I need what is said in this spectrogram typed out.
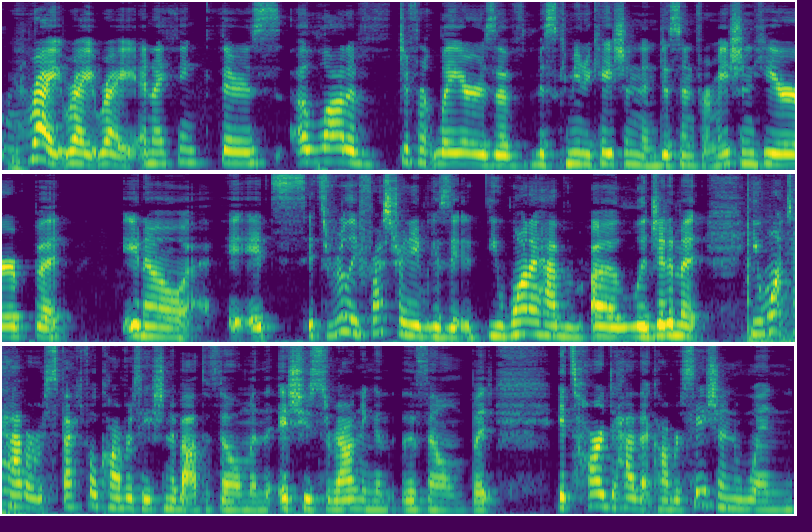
right, right, right. And I think there's a lot of different layers of miscommunication and disinformation here, but you know it's it's really frustrating because it, you want to have a legitimate you want to have a respectful conversation about the film and the issues surrounding the film but it's hard to have that conversation when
